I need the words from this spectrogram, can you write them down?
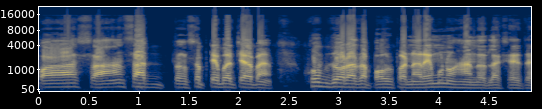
पाच सहा सात सप्टेंबरच्या खूप जोराचा पाऊस पडणार आहे म्हणून हा अंदाज लक्षात येतो.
